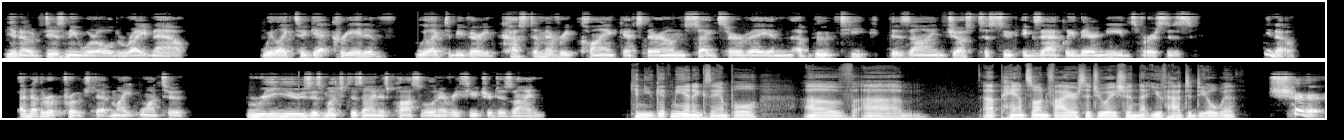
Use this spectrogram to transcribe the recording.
you know, Disney World right now. We like to get creative. We like to be very custom. Every client gets their own site survey and a boutique design just to suit exactly their needs versus, you know, another approach that might want to reuse as much design as possible in every future design. Can you give me an example of um, a pants on fire situation that you've had to deal with? Sure.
